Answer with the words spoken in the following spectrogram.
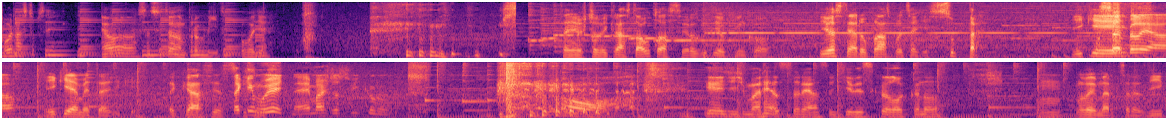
Pojď, nastup si. Jo, já jsem si to jenom prohlíd, v pohodě. Tady někdo chtěl vykrást to auto asi, rozbitý okýnko. Jo, jasně, a jdou po nás policajti. Super. To Díky. jsem byl já. Díky, Emite, díky. Tak já si Taky mu jeď, ne? Máš dost výkonu. Oh. Ježíš Maria, sorry, já jsem ti vyschl okno. mám nový Mercedes, dík.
